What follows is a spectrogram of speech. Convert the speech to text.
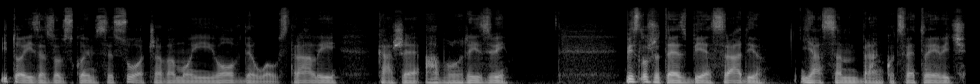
i to je izazov s kojim se suočavamo i ovde u Australiji, kaže Abul Rizvi. Vi slušate SBS radio. Ja sam Branko Cvetojević.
